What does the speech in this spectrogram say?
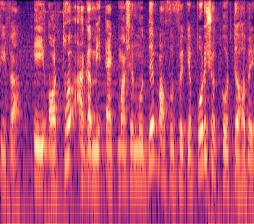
ফিফা। এই অর্থ আগামী এক মাসের মধ্যে বাফুফেকে পরিশোধ করতে হবে।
